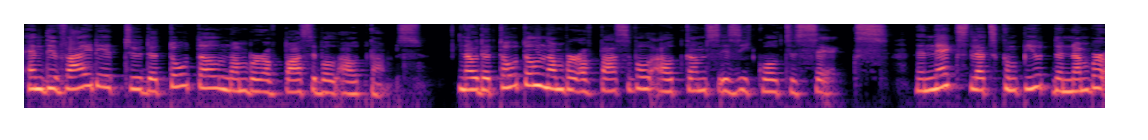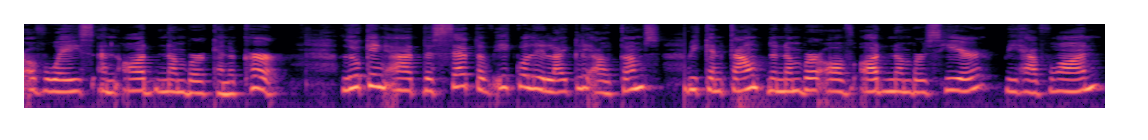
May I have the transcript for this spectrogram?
and divide it to the total number of possible outcomes. Now the total number of possible outcomes is equal to 6. The next, let's compute the number of ways an odd number can occur. Looking at the set of equally likely outcomes, we can count the number of odd numbers here. We have 1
